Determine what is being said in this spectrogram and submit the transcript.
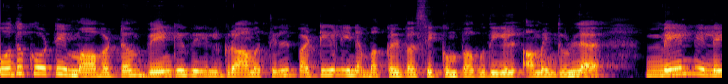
புதுக்கோட்டை மாவட்டம் வேங்கவேல் கிராமத்தில் பட்டியலின மக்கள் வசிக்கும் பகுதியில் அமைந்துள்ள மேல்நிலை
